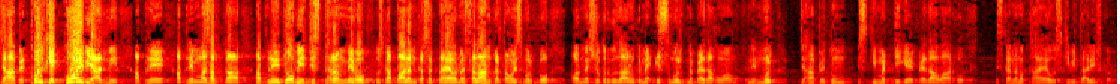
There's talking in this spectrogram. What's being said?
جہاں پہ کھل کے کوئی بھی آدمی اپنے اپنے مذہب کا، اپنے جو بھی جس دھرم میں ہو، اس کا پالن کر سکتا ہے اور میں سلام کرتا ہوں اس ملک کو اور میں شکر گزار ہوں کہ میں اس ملک میں پیدا ہوا ہوں، اپنے ملک جہاں پہ تم جس کی مٹی کے پیداوار ہو، جس کا نمک کہا ہے، اس کی بھی تعریف کرو۔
